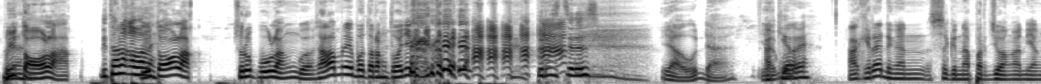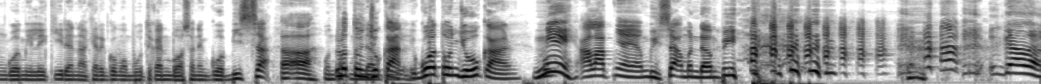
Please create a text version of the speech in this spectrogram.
Berani. ditolak, Ditolak awalnya. ditolak, suruh pulang gua. Salam nih buat orang tuanya gitu. terus, terus. ya udah, ya gua- Akhirnya akhirnya dengan segenap perjuangan yang gue miliki dan akhirnya gue membuktikan bahwasannya gue bisa Heeh, untuk lu tunjukkan. gue tunjukkan nih alatnya yang bisa mendampingi enggak lah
